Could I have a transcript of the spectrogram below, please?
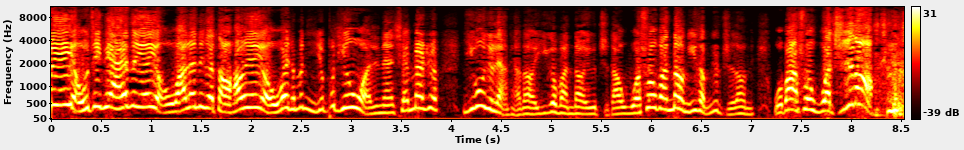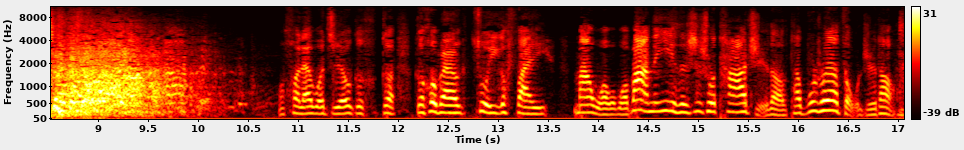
也有，GPS 也有，完了那个导航也有，为什么你就不听我的呢？前面就一共就两条道，一个弯道，一个直道。我说弯道，你怎么就知道呢？我爸说我知道。我后来我只有搁搁搁后边做一个翻译，妈，我我爸那意思是说他知道，他不是说要走知道。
